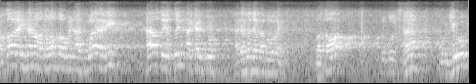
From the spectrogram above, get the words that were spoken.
فقال إنما أتوضأ من أثوار آقيط أكلته. هذا مذهب أبو هريرة. بقاء وجوب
